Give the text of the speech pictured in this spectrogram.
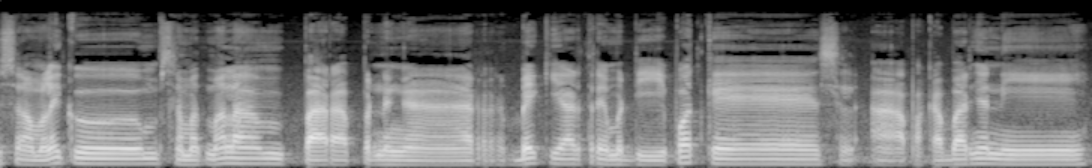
assalamualaikum, selamat malam para pendengar Backyard Remedy Podcast. Apa kabarnya nih?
